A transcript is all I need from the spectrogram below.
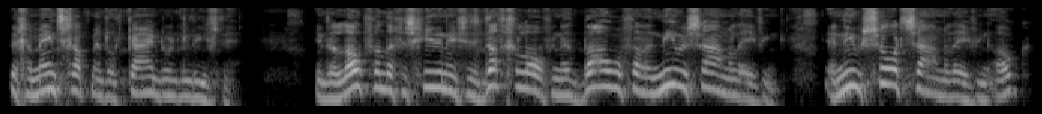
de gemeenschap met elkaar door de liefde. In de loop van de geschiedenis is dat geloof in het bouwen van een nieuwe samenleving, een nieuw soort samenleving ook,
